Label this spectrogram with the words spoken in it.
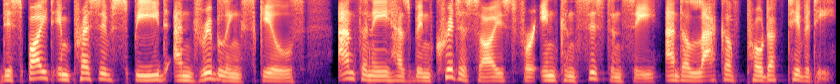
Despite impressive speed and dribbling skills, Antony has been criticized for inconsistency and a lack of productivity.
